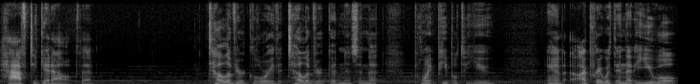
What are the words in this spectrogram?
have to get out, that tell of your glory, that tell of your goodness, and that point people to you. And I pray within that, you will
